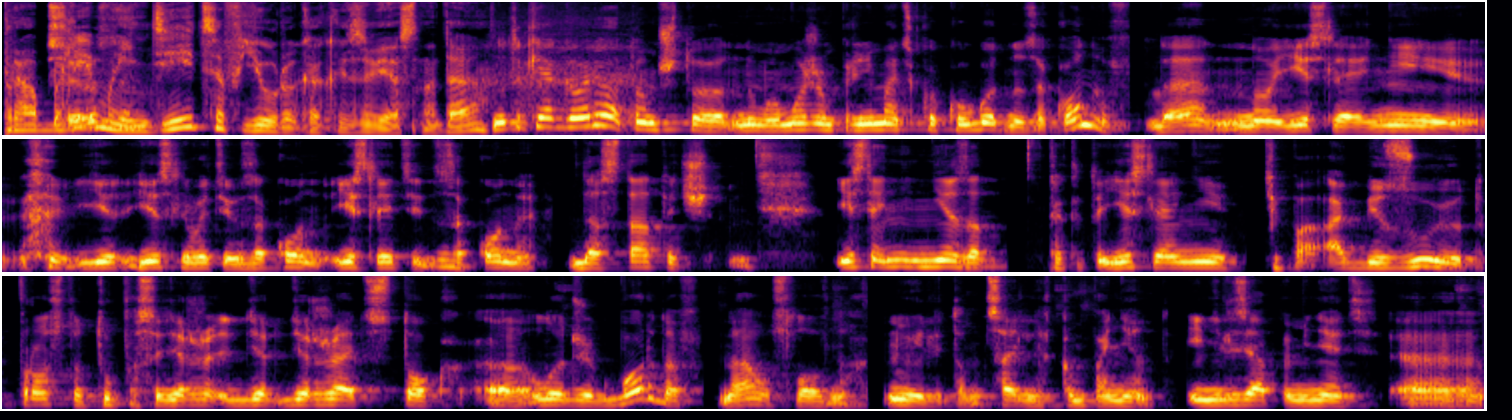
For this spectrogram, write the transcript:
Проблема индейцев, Юра, как известно, да? Ну, так я говорю о том, что ну, мы можем принимать сколько угодно законов, да, но если они, если в этих закон, если эти законы достаточно если они не за, как это, если они типа обязуют просто тупо содержать, держать сток э, logic бордов, да, условных, ну или там цельных компонентов, и нельзя поменять, э,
